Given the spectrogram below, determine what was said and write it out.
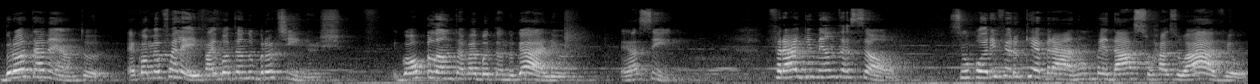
Brotamento é como eu falei, vai botando brotinhos. Igual planta vai botando galho, é assim. Fragmentação. Se o porífero quebrar num pedaço razoável,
